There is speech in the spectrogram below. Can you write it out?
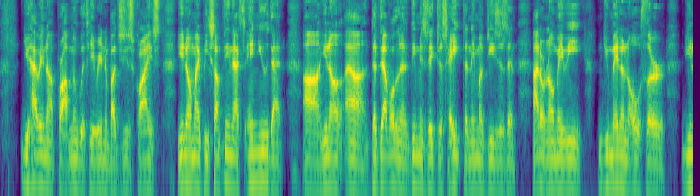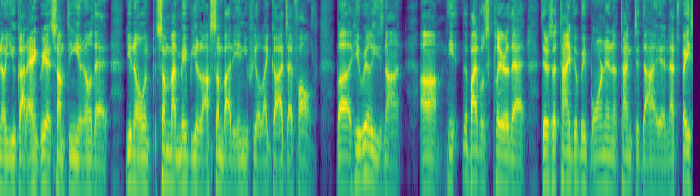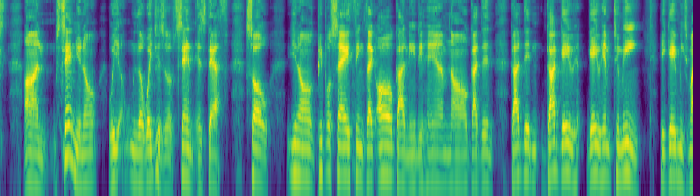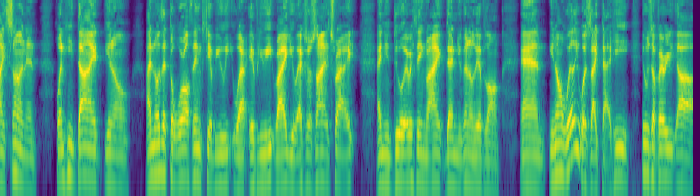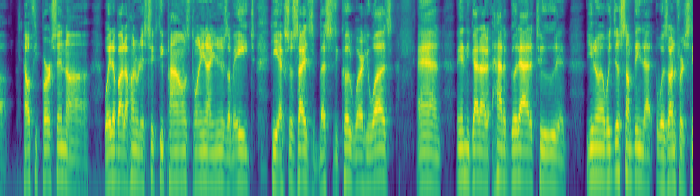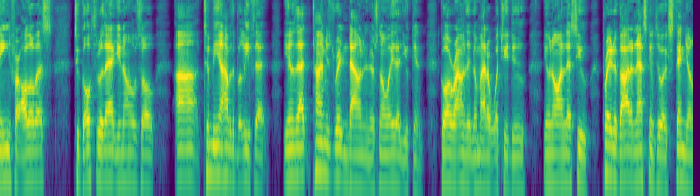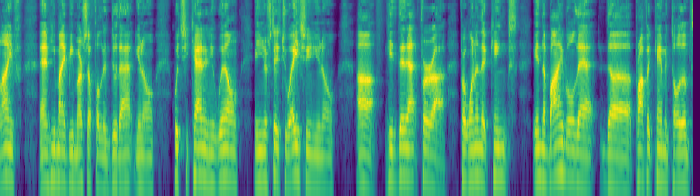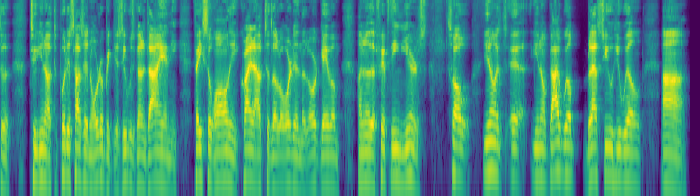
you having a problem with hearing about Jesus Christ, you know, might be something that's in you that, uh, you know, uh, the devil and the demons, they just hate the name of Jesus. And I don't know, maybe you made an oath or, you know, you got angry at something, you know, that, you know, and some, maybe you lost somebody and you feel like God's at fault, but he really is not. Um, he, the Bible's clear that there's a time to be born and a time to die. And that's based on sin, you know we the wages of sin is death. So you know, people say things like, "Oh, God needed him." No, God didn't. God didn't. God gave gave him to me. He gave me my son, and when he died, you know, I know that the world thinks if you eat if you eat right, you exercise right, and you do everything right, then you're gonna live long. And you know, Willie was like that. He he was a very uh, healthy person. Uh, weighed about 160 pounds, 29 years of age. He exercised as best as he could where he was. And then he got a, had a good attitude. And, you know, it was just something that was unforeseen for all of us to go through that, you know. So, uh, to me, I have the belief that, you know, that time is written down and there's no way that you can go around it no matter what you do, you know, unless you pray to God and ask Him to extend your life and He might be merciful and do that, you know which he can and he will in your situation, you know. Uh, he did that for, uh, for one of the kings in the Bible that the prophet came and told him to, to, you know, to put his house in order because he was going to die and he faced the wall and he cried out to the Lord and the Lord gave him another 15 years. So, you know, it's, uh, you know, God will bless you. He will, uh,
